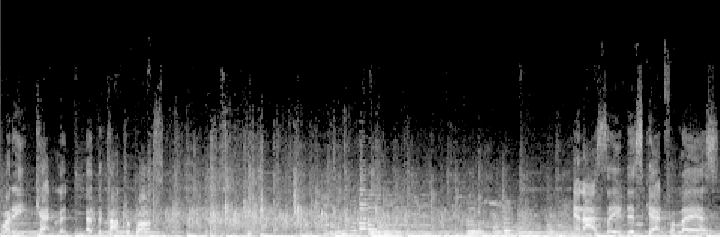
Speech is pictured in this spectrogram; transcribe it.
Buddy Catlett at the contrabass? And I saved this cat for last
